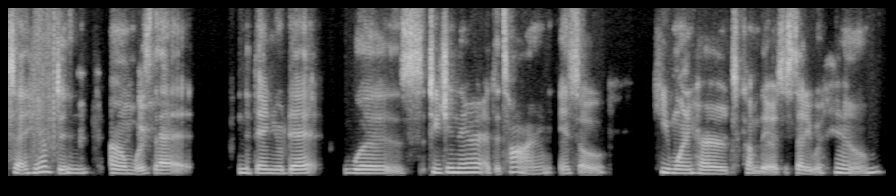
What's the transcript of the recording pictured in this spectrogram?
to Hampton um, was that Nathaniel Dett was teaching there at the time, and so he wanted her to come there to study with him.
